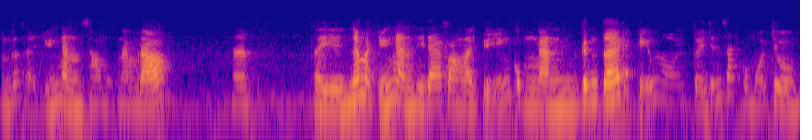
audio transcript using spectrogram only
mình có thể chuyển ngành sau một năm đó. Ha. Thì nếu mà chuyển ngành thì đa phần là chuyển cùng ngành kinh tế các kiểu thôi tùy chính sách của mỗi trường.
